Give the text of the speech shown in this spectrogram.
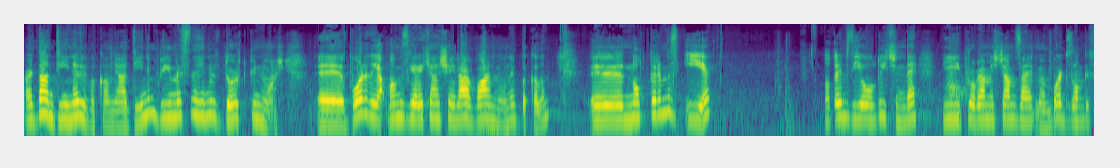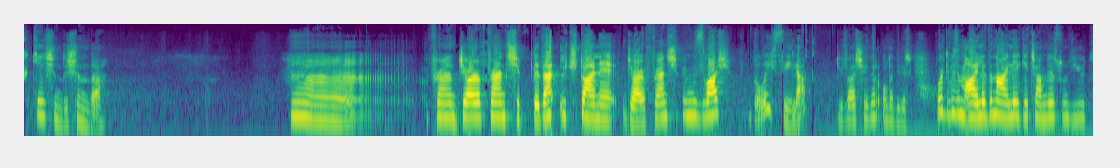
Ardından Dean'e bir bakalım ya. Dean'in büyümesine henüz 4 gün var. Ee, bu arada yapmamız gereken şeyler var mı ona bir bakalım. Ee, notlarımız iyi. Notlarımız iyi olduğu için de bir problem yaşayacağımızı zannetmiyorum. Bu arada zombification dışında. Ha, Friend, Jar of Friendship'ten 3 tane Jar of Friendship'imiz var. Dolayısıyla güzel şeyler olabilir. Bu arada bizim aileden aileye geçen biliyorsunuz Youth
